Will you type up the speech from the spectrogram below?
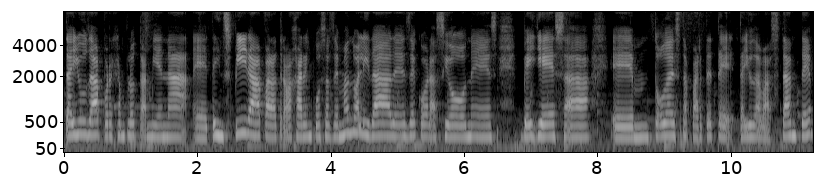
te ayuda, por ejemplo, también a, eh, te inspira para trabajar en cosas de manualidades, decoraciones, belleza, em, toda esta parte te, ayuda bastante.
